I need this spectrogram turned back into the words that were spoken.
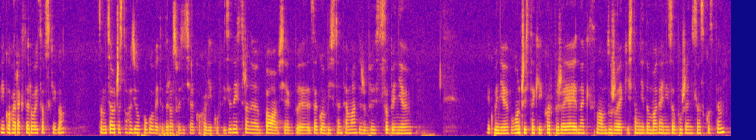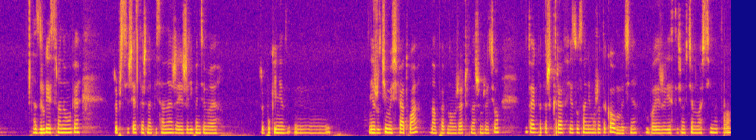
Jego charakteru ojcowskiego, to mi cały czas to chodziło po głowie, te dorosłe dzieci alkoholików. I z jednej strony bałam się jakby zagłębić ten temat, żeby sobie nie jakby nie włączyć takiej korby, że ja jednak mam dużo jakichś tam niedomagań i zaburzeń w związku z tym. A z drugiej strony mówię, że przecież jest też napisane, że jeżeli będziemy, że póki nie, nie rzucimy światła na pewną rzecz w naszym życiu, no to jakby też krew Jezusa nie może tego obmyć, nie? Bo jeżeli jesteśmy w ciemności, no to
